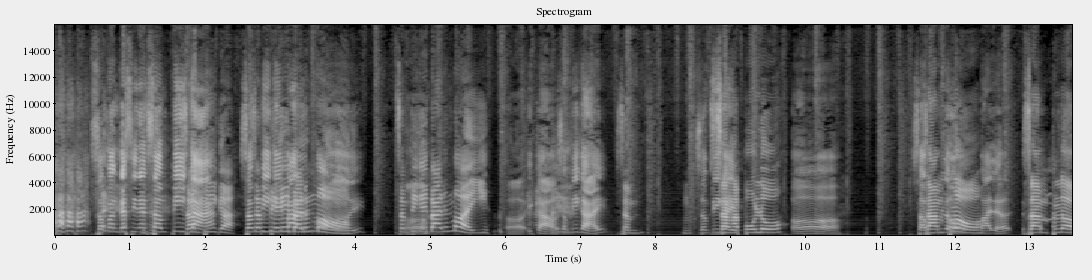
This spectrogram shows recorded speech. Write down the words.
sa Pangasinan, Sampiga. Sampiga. Sampigay Sampigay balon mo. Sampigay Oh. balon mo ay. Oh, ikaw, Sampigay? Sam Sampigay. Sangapulo. Oh. Samplo. Samplo. Balot. Samplo.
